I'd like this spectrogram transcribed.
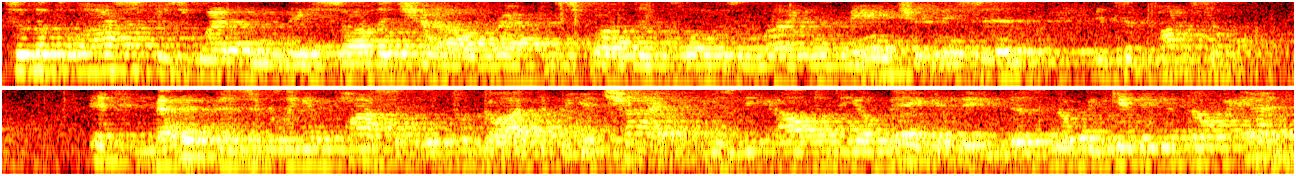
So the philosophers went and they saw the child wrapped in swaddling clothes and lying in the manger, and they said, It's impossible. It's metaphysically impossible for God to be a child. He's the Alpha, the Omega. There's no beginning and no end.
